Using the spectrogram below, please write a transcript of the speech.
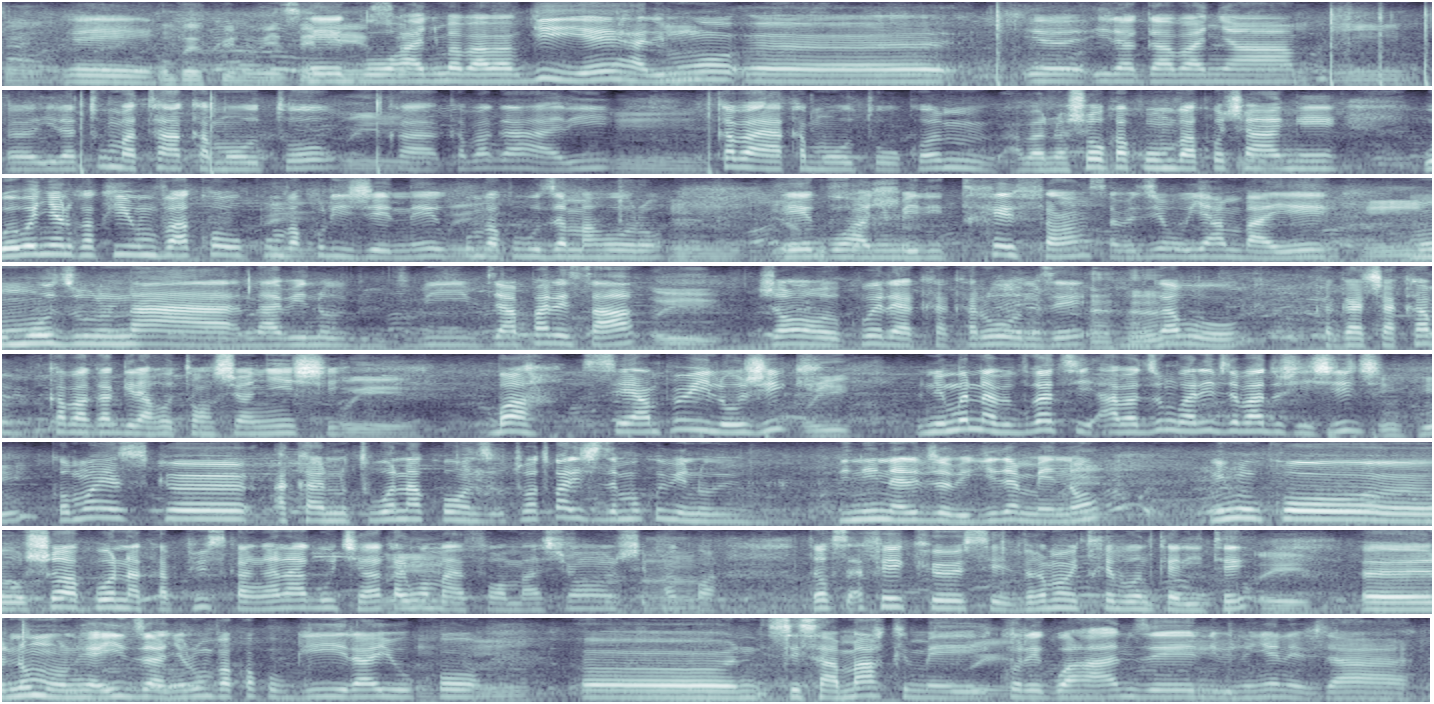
bon. eh, umva yuko ibintu bimeze ego neza hanyuma bababwiye harimwo euh, eh, iragabanya Mhm. eh, iratuma ata akamoto Oui. ka- kaba gahari kabaye akamoto ko abantu bashoboka kumva ko canke wewe nyene ukakiyumva ko ukumva kuri jene ukumva ko ubuze amahoro ego iragufasha. hanyuma iri très fin ça veut dire uyambaye Mhm. mu mpuzu nta bintu bi- bya paresa genre kubera kakaronze Mhm. mugabo kagaca kaba kagira tension nyinshi Oui. bah c'est un peu illogique Oui. nimwe nabivuga ati abazungu hari ibyo badushishije Mhm. comment est-ce que akantu tubona konze tuba twarishyizemo ko ibintu binini ari byo bigira meno ni nk'uko euh, ushobora kubona akapuce kangana gutya karimo Oui. ama information je sais pas quoi donc ça fait que c'est vraiment une très bonne qualité. Euh, n'umuntu yayizanye urumva ko akubwira yuko Mhm. euh, c'est sa marque mais ikorerwa hanze ni ibintu nyene vya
